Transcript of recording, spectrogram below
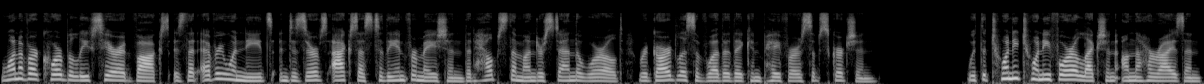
One of our core beliefs here at Vox is that everyone needs and deserves access to the information that helps them understand the world, regardless of whether they can pay for a subscription. With the 2024 election on the horizon,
